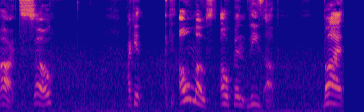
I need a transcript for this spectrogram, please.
Alright, so I can I can almost open these up. But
